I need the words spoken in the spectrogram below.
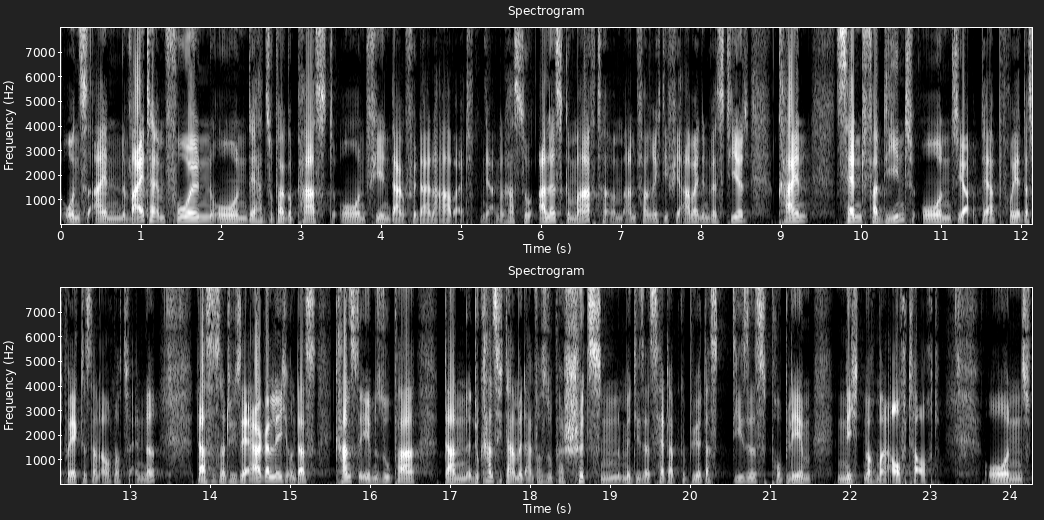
uns einen weiterempfohlen und der hat super gepasst und vielen Dank für deine Arbeit. Ja, dann hast du alles gemacht, am Anfang richtig viel Arbeit investiert, kein Cent verdient und ja, der Projekt, das Projekt ist dann auch noch zu Ende. Das ist natürlich sehr ärgerlich und das kannst du eben super dann, du kannst dich damit einfach super schützen mit dieser Setup-Gebühr, dass dieses Problem nicht nochmal auftaucht. Und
